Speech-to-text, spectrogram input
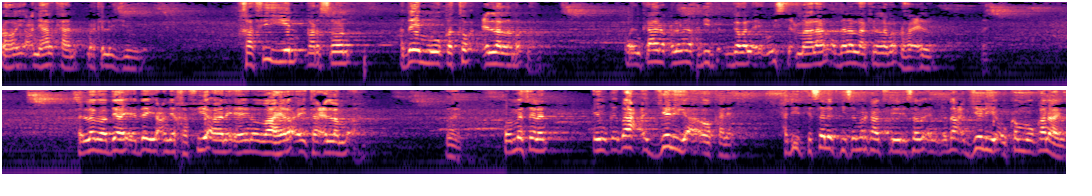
dhaho yacnii halkan marka la joogo. Khafiyin qarsoon hadday muuqato cillo lama dhaho. Oo in kaana culimmada xadiidka gobol ay u isticmaalaan haddana laakiin lama dhaho cillo cilladu hadday yacnii khafiyo aanay ahayn oo daahiro ay tahay cillo ma aha. Oo maalan inqiaaca jeliga ah oo kale xadiidka sanadkiisa markaad fiirisaba inqiaac jeliya uu ka muuqanayo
